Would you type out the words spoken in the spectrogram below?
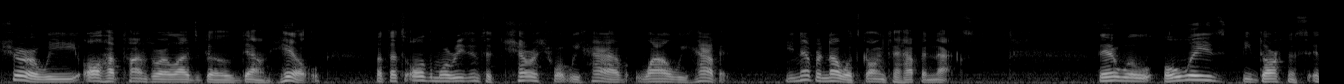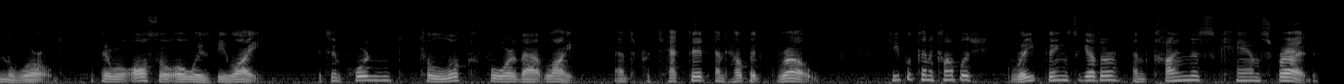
Sure, we all have times where our lives go downhill, but that's all the more reason to cherish what we have while we have it. You never know what's going to happen next. There will always be darkness in the world, but there will also always be light. It's important to look for that light and to protect it and help it grow. People can accomplish great things together and kindness can spread.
